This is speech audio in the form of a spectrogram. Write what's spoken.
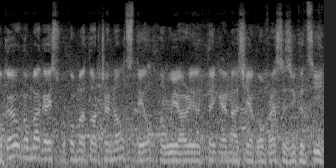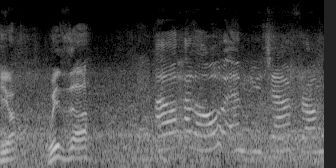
okay, welcome back guys, welcome back to our channel still. We are in Tech in Asia conference as you can see here with the... Uh, hello, I'm Yujia from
